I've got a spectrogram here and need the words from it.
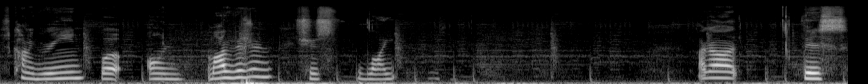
It's kind of green, but on my vision, it's just light. I got this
